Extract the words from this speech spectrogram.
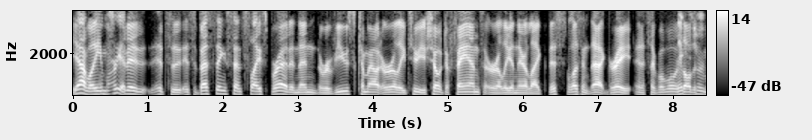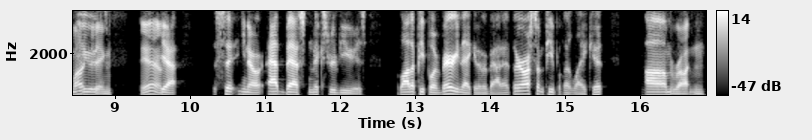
Yeah, well, you see it. it's a, it's the best thing since sliced bread, and then the reviews come out early too. You show it to fans early, and they're like, "This wasn't that great," and it's like, "Well, what was all this reviews. marketing?" Yeah, Yeah. So, you know, at best, mixed reviews. A lot of people are very negative about it. There are some people that like it. Um, rotten.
